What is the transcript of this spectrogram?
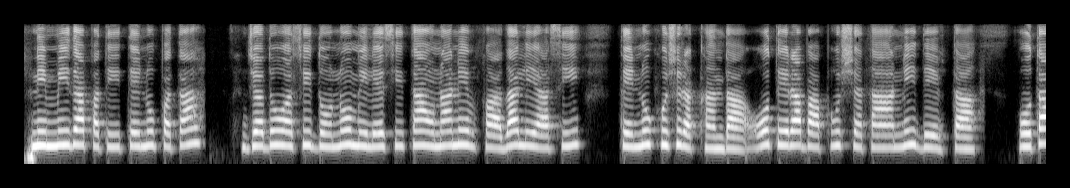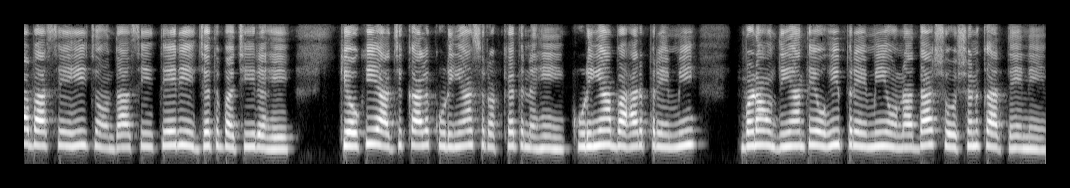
ਨਿੰਮੀ ਦਾ ਪਤੀ, ਤੈਨੂੰ ਪਤਾ, ਜਦੋਂ ਅਸੀਂ ਦੋਨੋਂ ਮਿਲੇ ਸੀ ਤਾਂ ਉਹਨਾਂ ਨੇ ਵਾਅਦਾ ਲਿਆ ਸੀ ਤੈਨੂੰ ਖੁਸ਼ ਰੱਖਣ ਦਾ। ਉਹ ਤੇਰਾ ਬਾਪੂ ਸ਼ੈਤਾਨ ਨਹੀਂ ਦੇਵਤਾ। ਉਹ ਤਾਂ ਬਸ ਇਹੀ ਚਾਹੁੰਦਾ ਸੀ ਤੇਰੀ ਇੱਜ਼ਤ ਬਚੀ ਰਹੇ ਕਿਉਂਕਿ ਅੱਜ-ਕੱਲ੍ਹ ਕੁੜੀਆਂ ਸੁਰੱਖਿਅਤ ਨਹੀਂ। ਕੁੜੀਆਂ ਬਾਹਰ ਪ੍ਰੇਮੀ ਬਣਾਉਂਦੀਆਂ ਤੇ ਉਹੀ ਪ੍ਰੇਮੀ ਉਹਨਾਂ ਦਾ ਸ਼ੋਸ਼ਣ ਕਰਦੇ ਨੇ।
